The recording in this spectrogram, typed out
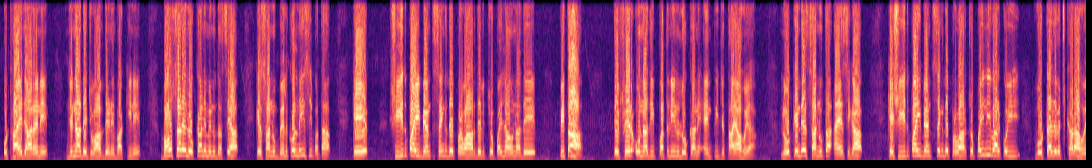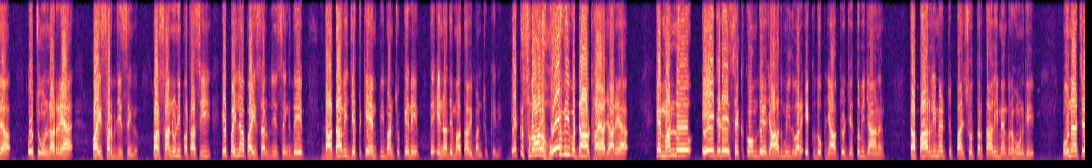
ਉਠਾਏ ਜਾ ਰਹੇ ਨੇ, ਜਿਨ੍ਹਾਂ ਦੇ ਜਵਾਬ ਦੇਣੇ ਬਾਕੀ ਨੇ। ਬਹੁਤ ਸਾਰੇ ਲੋਕਾਂ ਨੇ ਮੈਨੂੰ ਦੱਸਿਆ ਕਿ ਸਾਨੂੰ ਬਿਲਕੁਲ ਨਹੀਂ ਸੀ ਪਤਾ ਕਿ ਸ਼ਹੀਦ ਭਾਈ ਬੇਅੰਤ ਸਿੰਘ ਦੇ ਪਰਿਵਾਰ ਦੇ ਵਿੱਚੋਂ ਪਹਿਲਾਂ ਉਹਨਾਂ ਦੇ ਪਿਤਾ ਤੇ ਫਿਰ ਉਹਨਾਂ ਦੀ ਪਤਨੀ ਨੂੰ ਲੋਕਾਂ ਨੇ ਐਮਪੀ ਜਿਤਾਇਆ ਹੋਇਆ। ਲੋਕ ਕਹਿੰਦੇ ਸਾਨੂੰ ਤਾਂ ਐ ਸੀਗਾ ਕਿ ਸ਼ਹੀਦ ਭਾਈ ਬੇਅੰਤ ਸਿੰਘ ਦੇ ਪਰਿਵਾਰ ਚੋਂ ਪਹਿਲੀ ਵਾਰ ਕੋਈ ਵੋਟਾਂ ਦੇ ਵਿੱਚ ਖੜਾ ਹੋਇਆ, ਉਹ ਚੋਣ ਲੜ ਰਿਹਾ ਭਾਈ ਸਰਬਜੀਤ ਸਿੰਘ। ਪਰ ਸਾਨੂੰ ਨਹੀਂ ਪਤਾ ਸੀ ਕਿ ਪਹਿਲਾਂ ਭਾਈ ਸਰਬਜੀਤ ਸਿੰਘ ਦੇ ਦਾਦਾ ਵੀ ਜਿੱਤ ਕੇ ਐਮਪੀ ਬਣ ਚੁੱਕੇ ਨੇ ਤੇ ਇਹਨਾਂ ਦੇ ਮਾਤਾ ਵੀ ਬਣ ਚੁੱਕੇ ਨੇ। ਇੱਕ ਸਵਾਲ ਹੋਰ ਵੀ ਵੱਡਾ ਉਠਾਇਆ ਜਾ ਰਿਹਾ ਕਿ ਮੰਨ ਲਓ ਇਹ ਜਿਹੜੇ ਸਿੱਖ ਕੌਮ ਦੇ ਆਜ਼ਾਦ ਉਮੀਦਵਾਰ ਇੱਕ ਦੋ ਪੰਜਾਬ ਚੋਂ ਜਿੱਤ ਵੀ ਜਾਣ, ਤਾਂ ਪਾਰਲੀਮੈਂਟ 'ਚ 543 ਮੈਂਬਰ ਹੋਣਗੇ। ਉਹਨਾਂ 'ਚ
